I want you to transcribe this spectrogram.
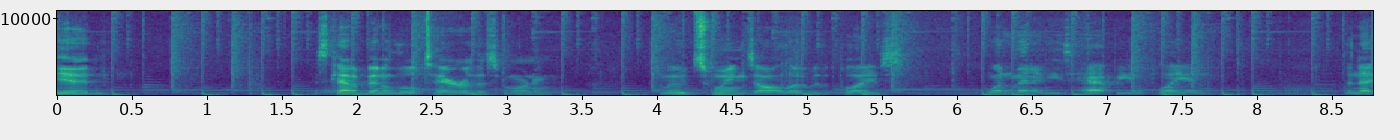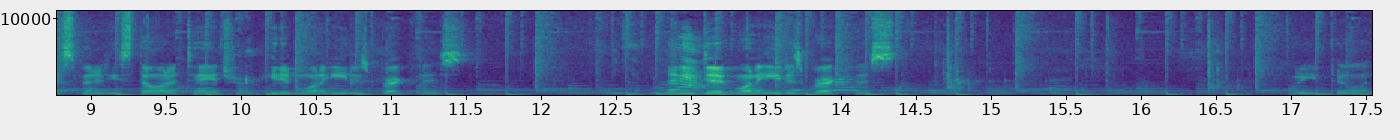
Kid has kind of been a little terror this morning. Mood swings all over the place. One minute he's happy and playing. The next minute he's throwing a tantrum. He didn't want to eat his breakfast. Then he did want to eat his breakfast. What are you doing?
